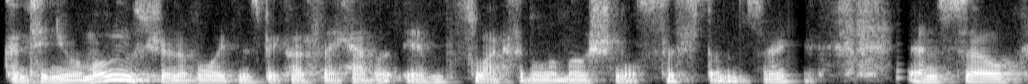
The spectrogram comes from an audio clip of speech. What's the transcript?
continue emotion avoidance because they have inflexible emotional systems, right? And so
